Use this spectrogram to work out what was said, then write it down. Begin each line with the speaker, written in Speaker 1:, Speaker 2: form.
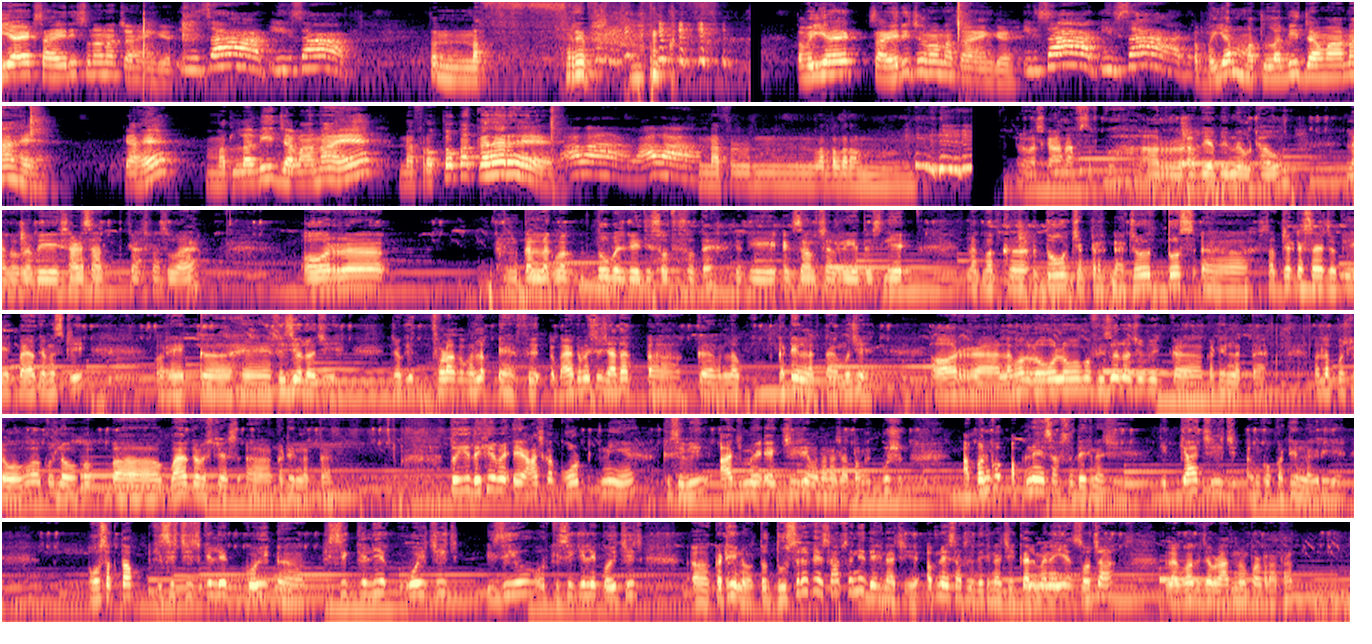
Speaker 1: भैया एक शायरी सुनाना चाहेंगे?
Speaker 2: इरशाद इरशाद।
Speaker 1: तो नफरे तो भैया एक शायरी सुनाना चाहेंगे?
Speaker 2: इरशाद इरशाद।
Speaker 1: तो भैया मतलबी जमाना है। क्या है? मतलबी जमाना है नफरतों का कहर है।
Speaker 2: वाह वाह वाह वाह।
Speaker 1: नफर नमस्कार आप सबको और अभी अभी मैं उठा हूँ। लगभग अभी साढ़े सात के आसपास हुआ है। और कल लगभग दो बज गई थी सोते सोते, क्योंकि एग्ज़ाम चल रही है तो इसलिए लगभग दो चैप्टर जो दो सब्जेक्ट ऐसे है जो कि एक बायोकेमिस्ट्री और एक है फिजियोलॉजी जो कि थोड़ा मतलब बायोकेमिस्ट्री ज़्यादा मतलब कठिन लगता है मुझे, और लगभग लोगों लोगों को फिजियोलॉजी भी कठिन लगता है मतलब कुछ लोगों को, कुछ लोगों को बायोकेमिस्ट्री कठिन लगता है। तो ये देखिए मैं आज का कोर्ट नहीं है किसी भी। आज मैं एक चीज़ ये बताना चाहता हूँ कि कुछ अपन को अपने हिसाब से देखना चाहिए कि क्या चीज़ हमको कठिन लग रही है। हो सकता है किसी चीज़ के लिए कोई आ, किसी के लिए कोई चीज़ इजी हो और किसी के लिए कोई चीज़ कठिन हो। तो दूसरे के हिसाब से नहीं देखना चाहिए अपने हिसाब से देखना चाहिए। कल मैंने ये सोचा लगभग जब रात में पढ़ रहा था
